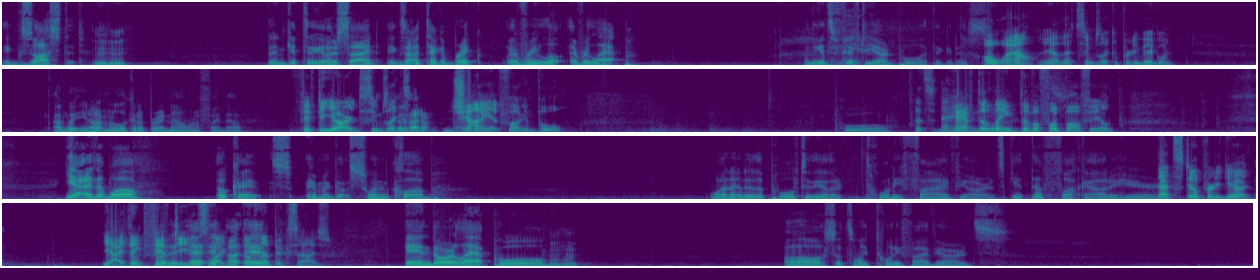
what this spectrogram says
exhausted. Mm-hmm. Then get to the other side. Exa- I'd take a break every lo- every lap. I think it's fifty yard pool. I think it is. Oh wow, yeah, that seems like a pretty big one. I'm you know what? I'm gonna look it up right now. I want to find out. Fifty yards seems like a I don't- giant fucking pool. Pool. That's half the length of a football field. Yeah. I, th- well. Okay. Here we go. Swim club. One end of the pool to the other. Twenty five yards. Get the fuck out of here. That's still pretty good. Yeah, I think fifty it- is it- like uh, it- Olympic size. Indoor lap pool. Oh, so it's only 25 yards.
